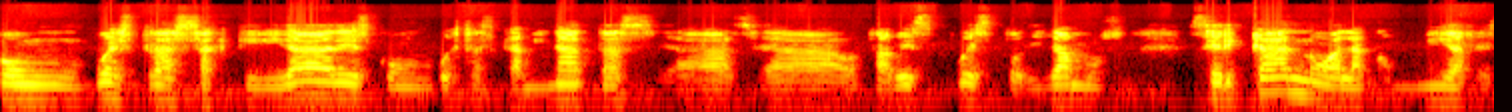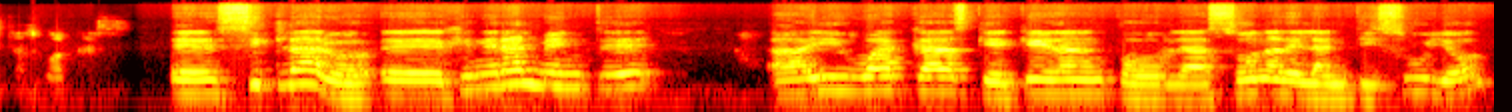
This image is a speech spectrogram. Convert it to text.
con vuestras actividades, con vuestras caminatas, se ha, otra vez puesto, digamos, cercano a la comunidad de estas huacas? Eh, sí, claro. Eh, generalmente hay huacas que quedan por la zona del Antisuyo,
